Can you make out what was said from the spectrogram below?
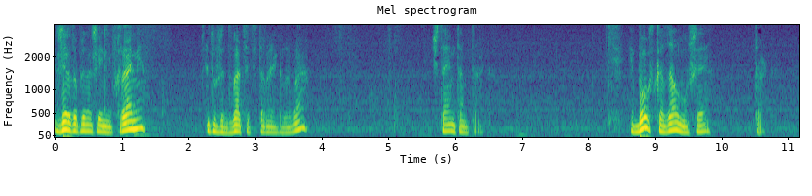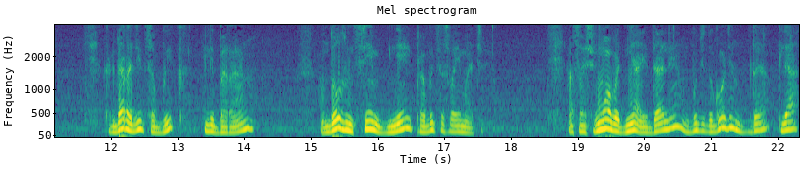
жертвоприношений в храме. Это уже 22 глава. Читаем там так. И Бог сказал Муше так. Когда родится бык или баран, он должен семь дней пробыть со своей матерью. А с восьмого дня и далее будет угоден для, для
